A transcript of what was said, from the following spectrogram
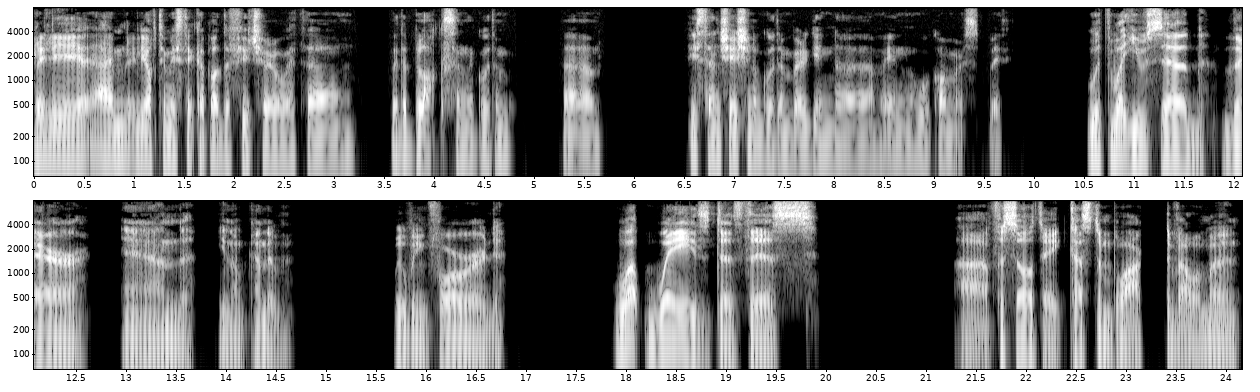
really, I'm really optimistic about the future with with the blocks and the Gutenberg um, instantiation of Gutenberg in in WooCommerce. Basically with what you've said there and, you know, kind of moving forward, what ways does this uh, facilitate custom block development,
